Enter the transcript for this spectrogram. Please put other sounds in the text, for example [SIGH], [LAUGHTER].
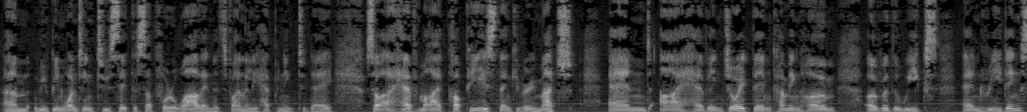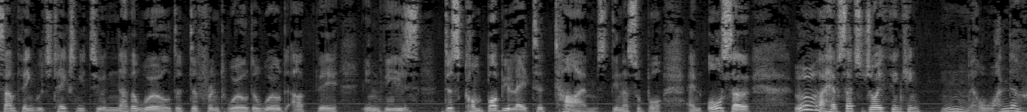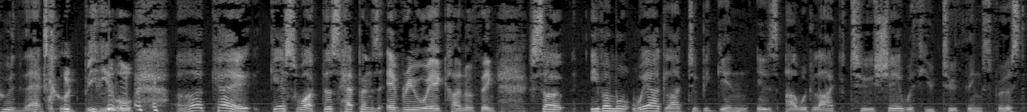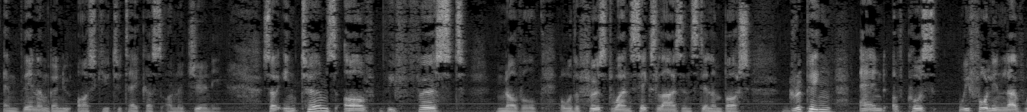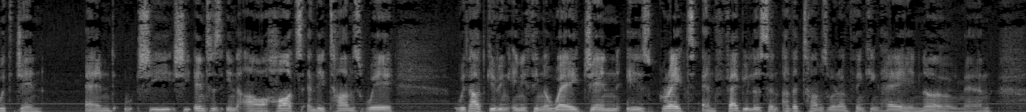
Um, we've been wanting to set this up for a while, and it's finally happening today. So I have my copies. Thank you very much. And I have enjoyed them coming home over the weeks and reading something which takes me to another world, a different world, a world out there in these discombobulated times, Dinasupo. And also, oh, I have such joy thinking, Hmm, I wonder who that [LAUGHS] could be. Or, okay, guess what? This happens everywhere kind of thing. So, even Mo- where I'd like to begin is I would like to share with you two things first, and then I'm going to ask you to take us on a journey. So, in terms of the first novel, or the first one, Sex, Lies, and Stellenbosch, gripping, and of course, we fall in love with Jen and she she enters in our hearts and there are times where without giving anything away jen is great and fabulous and other times where i'm thinking hey no man.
